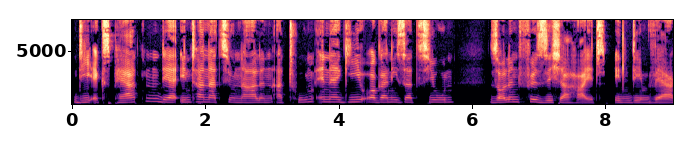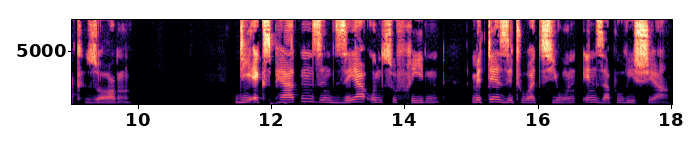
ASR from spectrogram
Die Experten der Internationalen Atomenergieorganisation sollen für Sicherheit in dem Werk sorgen. Die Experten sind sehr unzufrieden mit der Situation in Saporischia.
